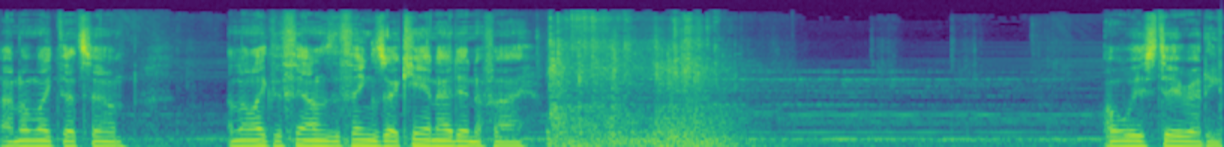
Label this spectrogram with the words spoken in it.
I don't like that sound. I don't like the sounds of things I can't identify. Always stay ready.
